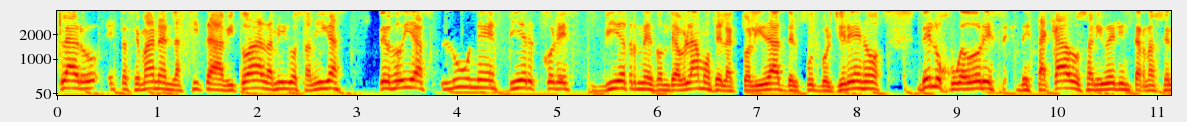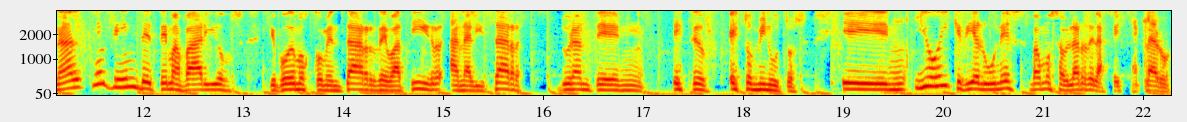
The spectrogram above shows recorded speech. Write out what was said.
Claro, esta semana en la cita habitual, amigos, amigas, de los días lunes, miércoles, viernes, donde hablamos de la actualidad del fútbol chileno, de los jugadores destacados a nivel internacional y, en fin, de temas varios que podemos comentar, debatir, analizar durante mm, estos, estos minutos. y hoy, que día lunes, vamos a hablar de la fecha, claro,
